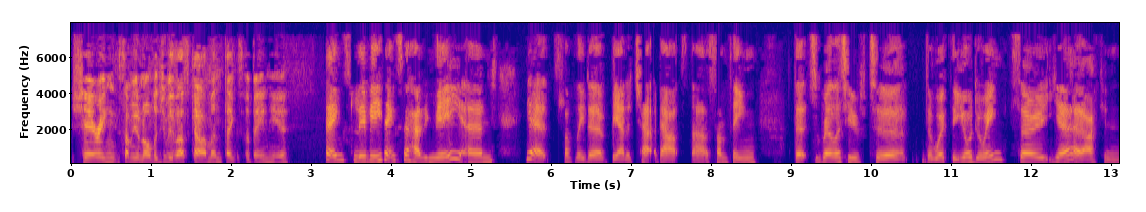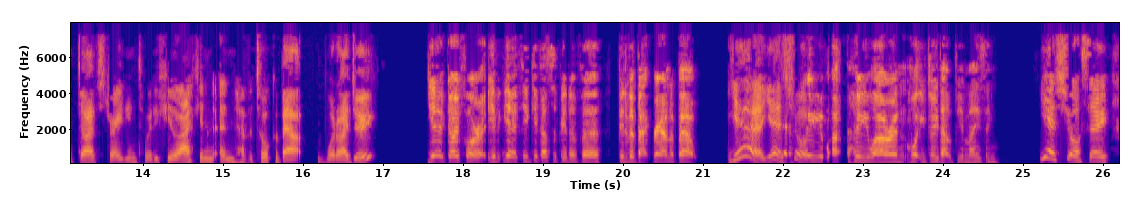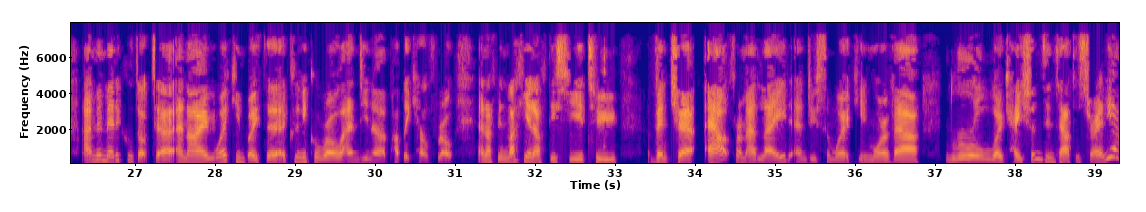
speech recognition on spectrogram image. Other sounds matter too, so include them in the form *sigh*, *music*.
sharing some of your knowledge with us, Carmen. Thanks for being here. Thanks, Libby. Thanks for having me. And yeah, it's lovely to be able to chat about uh, something that's relative to the work that you're doing. So yeah, I can dive straight into it if you like and, and have a talk about what I do. Yeah, go for it. Yeah, if you give us a bit of a bit of a background about yeah, yeah, yeah sure. Who you are, who you are and what you do, that would be amazing. Yeah, sure. So I'm a medical doctor and I work in both a clinical role and in a public health role. And I've been lucky enough this year to venture out from Adelaide and do some work in more of our rural locations in South Australia.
